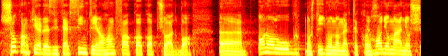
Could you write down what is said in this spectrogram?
Sokan kérdezitek szintén a hangfalkkal kapcsolatban, analóg, most így mondom nektek, hogy hagyományos,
